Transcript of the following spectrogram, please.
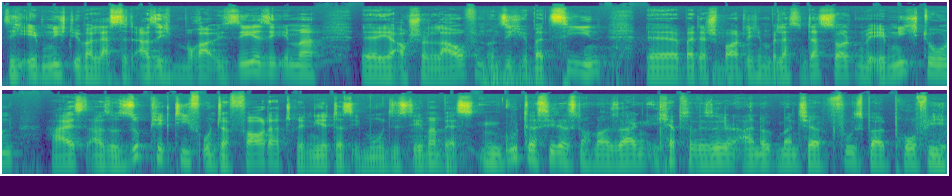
sich eben nicht überlastet. Also ich, ich sehe sie immer äh, ja auch schon laufen und sich überziehen äh, bei der sportlichen Belastung. Das sollten wir eben nicht tun. Heißt also, subjektiv unterfordert trainiert das Immunsystem am besten. Gut, dass Sie das nochmal sagen. Ich habe sowieso den Eindruck, mancher Fußballprofi,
